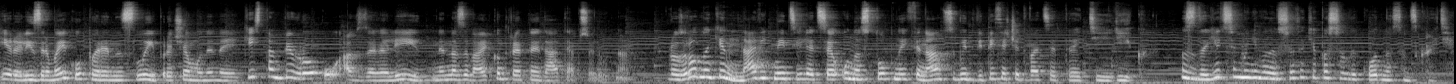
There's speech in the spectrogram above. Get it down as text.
і реліз ремейку перенесли, причому не на якісь там півроку, а взагалі не називають конкретної дати абсолютно. Розробники навіть не ціляться у наступний фінансовий 2023 рік. Здається, мені вони все-таки писали код на санскриті.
